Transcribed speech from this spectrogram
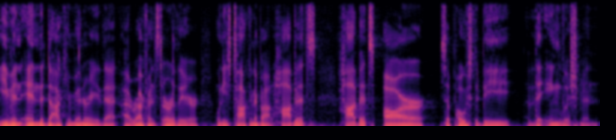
Even in the documentary that I referenced earlier, when he's talking about hobbits, hobbits are supposed to be the Englishmen.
